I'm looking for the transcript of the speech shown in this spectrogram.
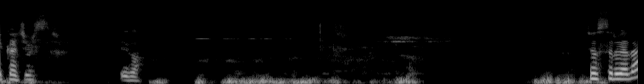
ఇక్కడ చూస్తారు ఇగో చూస్తారు కదా?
